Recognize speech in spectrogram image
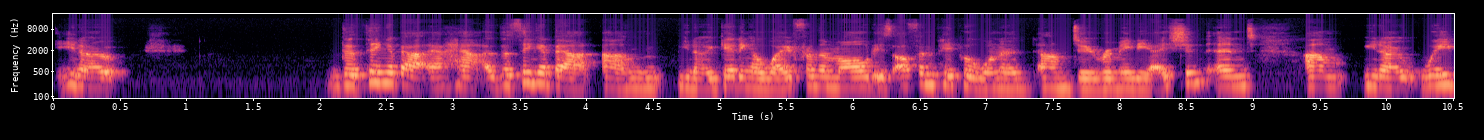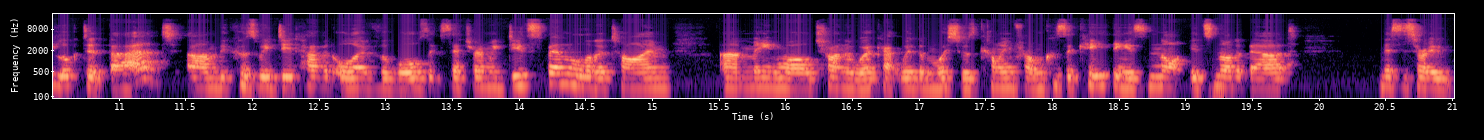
you know, the thing about house, the thing about um, you know getting away from the mold is often people want to um, do remediation, and um, you know we looked at that um, because we did have it all over the walls, etc. And we did spend a lot of time, um, meanwhile, trying to work out where the moisture was coming from. Because the key thing is not it's not about necessarily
